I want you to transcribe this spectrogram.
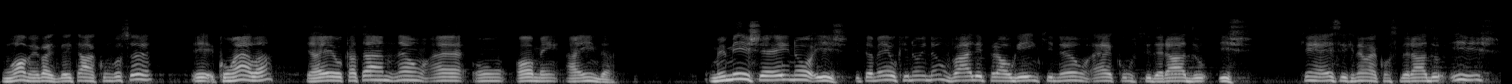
um homem vai se deitar com você, e, com ela, e aí o Katan não é um homem ainda. O Mimish é no ish, e também o Kinui não vale para alguém que não é considerado ish. Quem é esse que não é considerado ish?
